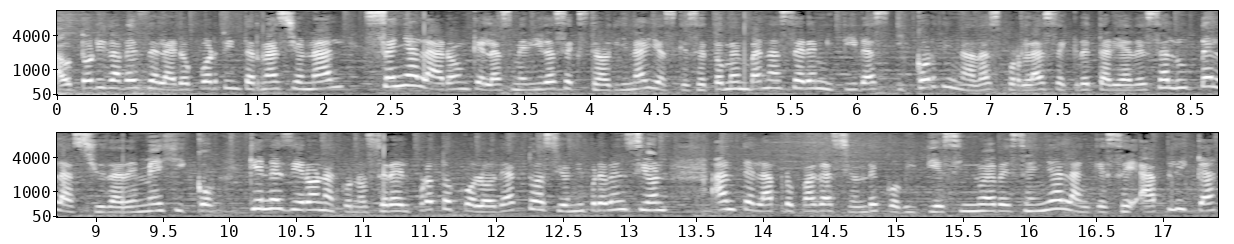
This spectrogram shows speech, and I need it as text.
Autoridades del Aeropuerto Internacional señalaron que las medidas extraordinarias que se tomen van a ser emitidas y coordinadas por la Secretaría de Salud de la Ciudad de México, quienes dieron a conocer el protocolo de actuación y prevención ante la propagación de COVID-19. Señalan que se aplica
